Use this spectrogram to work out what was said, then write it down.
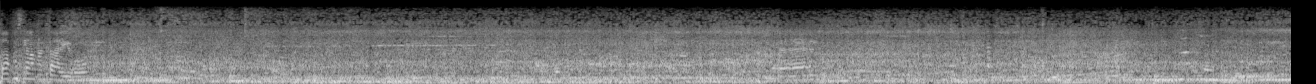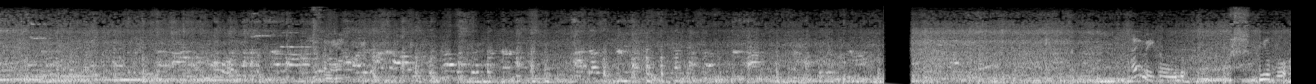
Tapos na tayo. May kulo. Yung po.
